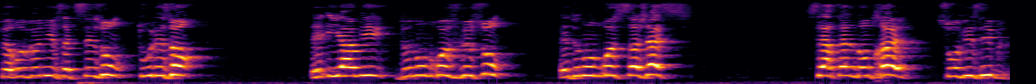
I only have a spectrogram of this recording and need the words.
fait revenir cette saison tous les ans et y a mis de nombreuses leçons et de nombreuses sagesses. Certaines d'entre elles sont visibles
